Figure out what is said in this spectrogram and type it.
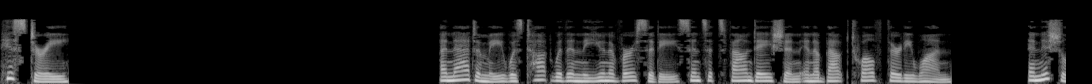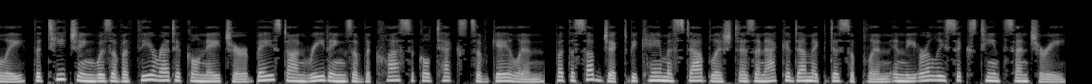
History Anatomy was taught within the university since its foundation in about 1231. Initially, the teaching was of a theoretical nature based on readings of the classical texts of Galen, but the subject became established as an academic discipline in the early 16th century.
